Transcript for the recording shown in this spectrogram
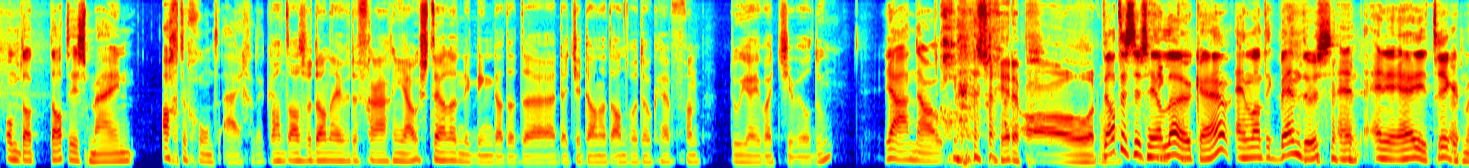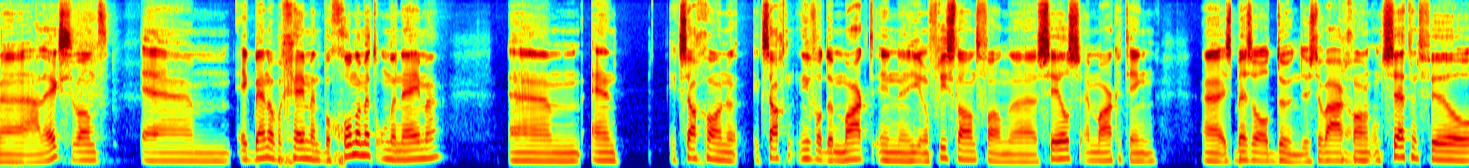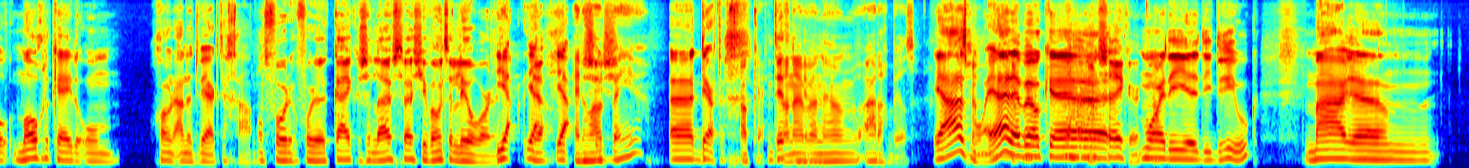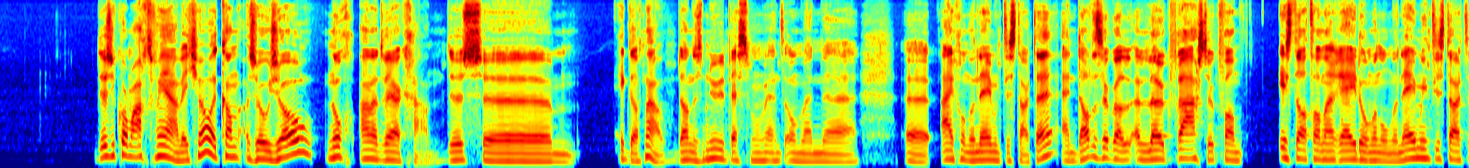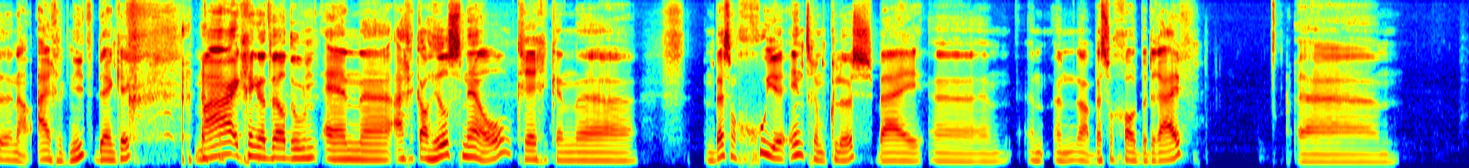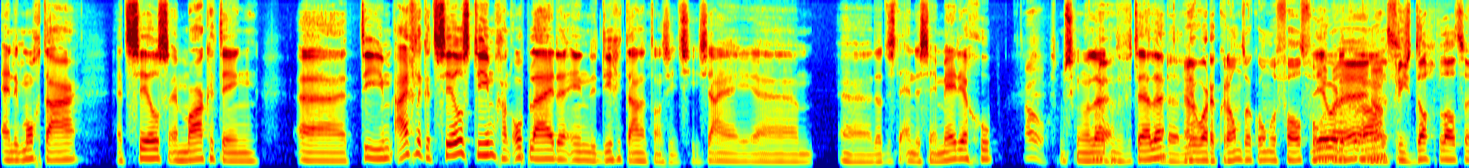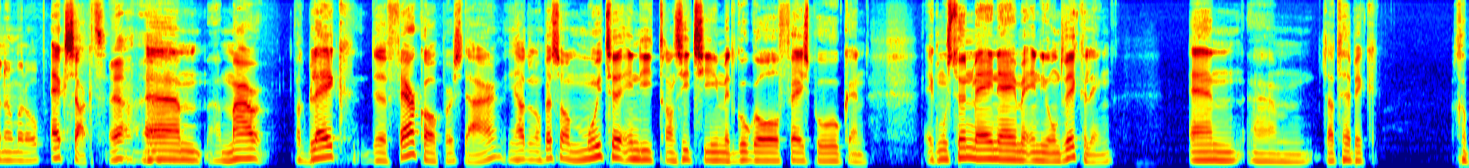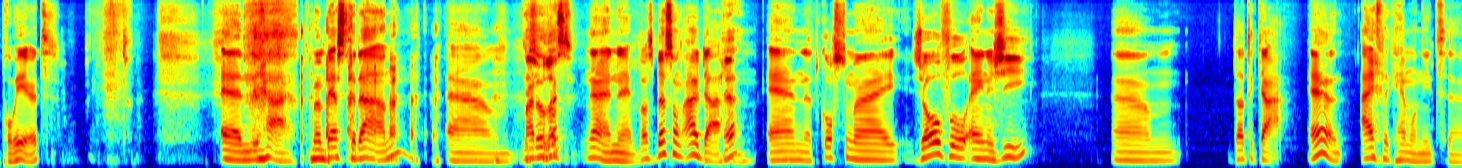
Omdat dat is mijn achtergrond eigenlijk. Want als we dan even de vraag aan jou stellen, en ik denk dat, het, eh, dat je dan het antwoord ook hebt van, doe jij wat je wil doen? Ja, nou, Scherp. Oh, wat dat is dus heel leuk, hè? En want ik ben dus, en, en hey, je triggert me, Alex, want ehm, ik ben op een gegeven moment begonnen met ondernemen. Ehm, en ik zag gewoon, ik zag in ieder geval de markt in, eh, hier in Friesland van eh, sales en marketing eh, is best wel dun. Dus er waren Ja. gewoon ontzettend veel mogelijkheden om gewoon aan het werk te gaan. Want voor de, voor de kijkers en luisteraars, je woont in Leeuwarden. Ja, ja, ja. Ja. En hoe oud ben je? Eh, 30. Oké, Dit- dan hebben we een heel aardig beeld. Ja, dat is mooi. Hè? Dan hebben we ook eh, Ja, zeker. mooi die, eh, die driehoek. Maar ehm, dus ik kwam erachter van ja, weet je wel, ik kan sowieso nog aan het werk gaan. Dus ehm, ik dacht, nou, dan is nu het beste moment om een eh, eh, eigen onderneming te starten. hè. En dat is ook wel een leuk vraagstuk van. Is dat dan een reden om een onderneming te starten? Nou, eigenlijk niet, denk ik. maar ik ging dat wel doen. En eh, eigenlijk al heel snel kreeg ik een, eh, een best wel goede interim klus bij eh, een, een nou, best wel groot bedrijf. En ik mocht daar het sales en marketing team, eigenlijk het sales team gaan opleiden in de digitale transitie. Zij, dat is de NDC Media Groep. Oh. Is misschien wel leuk Ja. om te vertellen. De Leeuwarden Krant ook onder valt volgens Leeuwarden? Krant. Het Fries Dagblad en noem maar op. Exact. Ja, ja. Ehm, maar wat bleek, de verkopers daar, die hadden nog best wel moeite in die transitie met Google, Facebook. En ik moest hun meenemen in die ontwikkeling. En ehm, dat heb ik geprobeerd. En ja, mijn best gedaan. Ehm, maar dat was, nee, nee, het was best wel een uitdaging. En het kostte mij zoveel energie. Ehm, dat ik daar eh, eigenlijk helemaal niet, eh,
